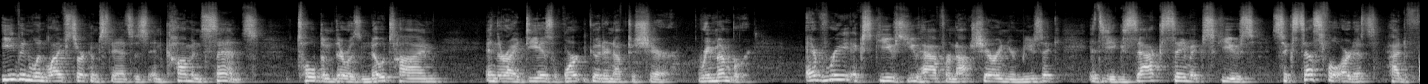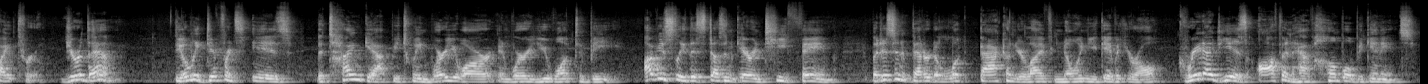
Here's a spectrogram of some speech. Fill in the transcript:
even when life circumstances and common sense told them there was no time and their ideas weren't good enough to share. Remember, every excuse you have for not sharing your music is the exact same excuse successful artists had to fight through. You're them. The only difference is the time gap between where you are and where you want to be. Obviously, this doesn't guarantee fame, but isn't it better to look back on your life knowing you gave it your all? Great ideas often have humble beginnings.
